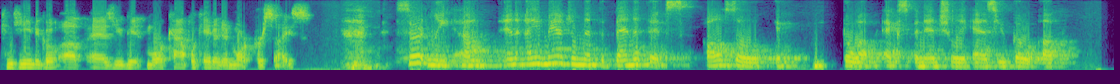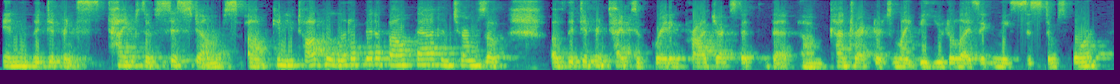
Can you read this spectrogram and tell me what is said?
continue to go up as you get more complicated and more precise. Certainly, um, and I imagine that the benefits also go up exponentially as you go up in the different types of systems. Um, can you talk a little bit about that in terms of, of the different types of grading projects that, that um, contractors might be utilizing these systems for?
